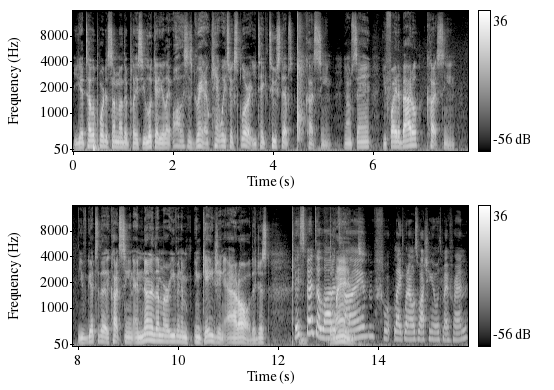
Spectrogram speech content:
You get teleported some other place. You look at it, you're like, oh, this is great. I can't wait to explore it. You take two steps, cutscene. You know what I'm saying? You fight a battle, cutscene. You get to the cutscene, and none of them are even engaging at all. They're just They spent a lot Bland. of time for like when I was watching it with my friend.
